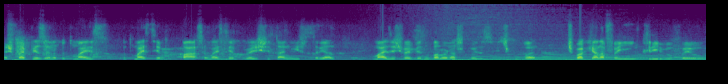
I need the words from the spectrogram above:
acho que vai pesando. Quanto mais, quanto mais tempo passa, mais tempo a gente tá nisso, tá ligado? Mais a gente vai vendo o valor nas coisas. E, tipo, mano, tipo, aquela foi incrível, foi o.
